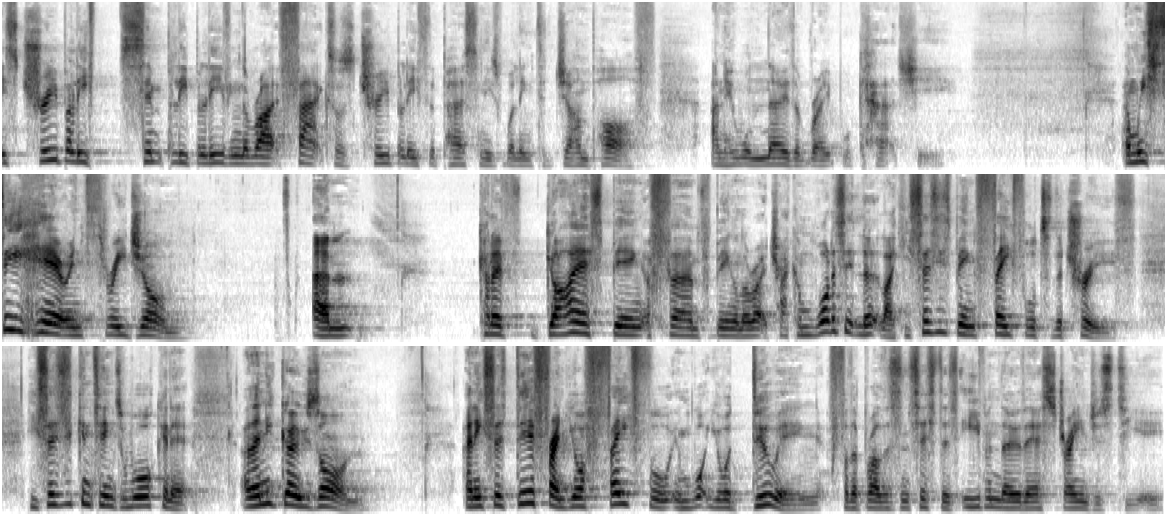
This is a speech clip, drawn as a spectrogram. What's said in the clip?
Is true belief simply believing the right facts, or is true belief the person who's willing to jump off and who will know the rope will catch you? And we see here in 3 John um, kind of Gaius being affirmed for being on the right track. And what does it look like? He says he's being faithful to the truth. He says he's continuing to walk in it. And then he goes on and he says, Dear friend, you're faithful in what you're doing for the brothers and sisters, even though they're strangers to you.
